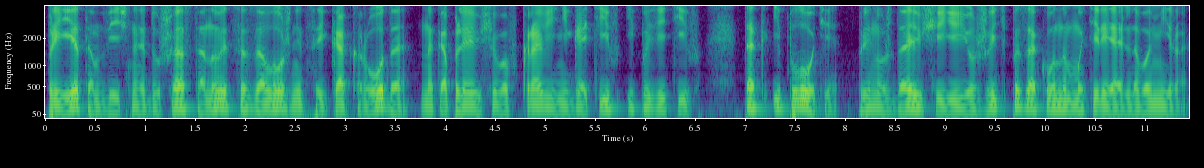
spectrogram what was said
При этом вечная душа становится заложницей как рода, накопляющего в крови негатив и позитив, так и плоти, принуждающей ее жить по законам материального мира.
